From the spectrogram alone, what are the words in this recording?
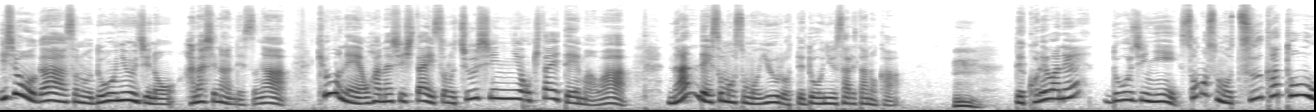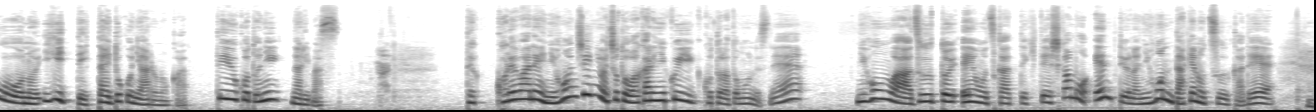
以上がその導入時の話なんですが今日ねお話ししたいその中心に置きたいテーマはなんでそもそもユーロって導入されたのか。うん、でこれはね同時にそもそも通貨統合の意義って一体どこにあるのかっていうことになります。でこれはね日本人にはちょっと分かりにくいことだと思うんですね。日本はずっと円を使ってきてしかも円っていうのは日本だけの通貨で、うん、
